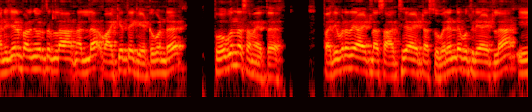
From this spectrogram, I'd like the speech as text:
അനുജൻ പറഞ്ഞു കൊടുത്തിട്ടുള്ള നല്ല വാക്യത്തെ കേട്ടുകൊണ്ട് പോകുന്ന സമയത്ത് പതിവ്രതയായിട്ടുള്ള സാധ്യയായിട്ടുള്ള സുബലന്റെ പുത്രിയായിട്ടുള്ള ഈ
